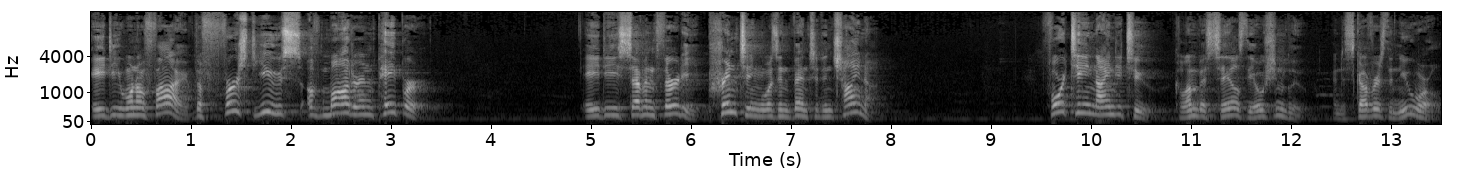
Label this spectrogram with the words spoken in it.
AD 105, the first use of modern paper. AD 730, printing was invented in China. 1492, Columbus sails the ocean blue and discovers the New World,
